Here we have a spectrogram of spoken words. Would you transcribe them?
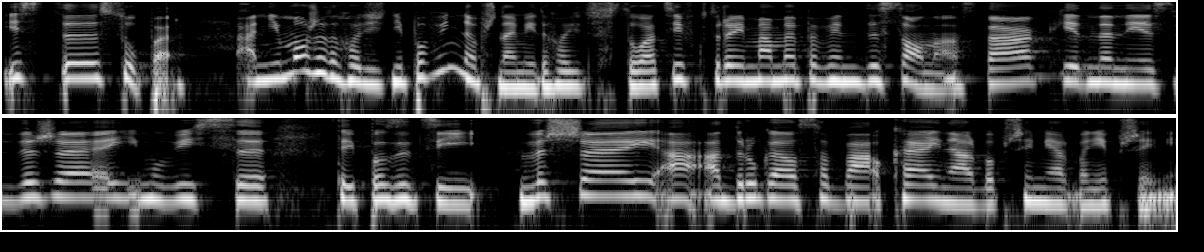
jest e, super. A nie może dochodzić, nie powinno przynajmniej dochodzić do sytuacji, w której mamy pewien dysonans, tak? Jeden jest wyżej i mówi z tej pozycji wyższej, a, a druga osoba ok, no albo przyjmie, albo nie przyjmie.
